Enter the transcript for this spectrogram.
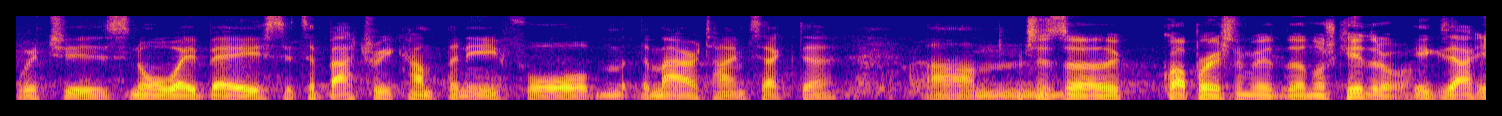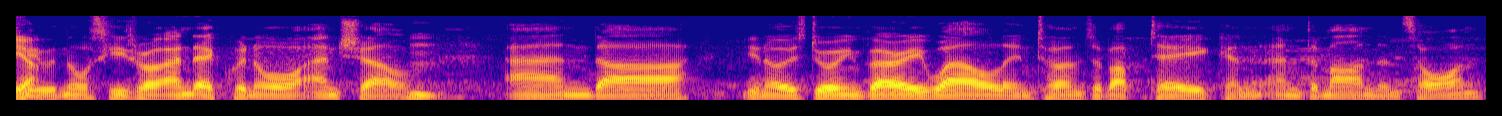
which is Norway based. It's a battery company for the maritime sector. Um, which is a cooperation with uh, Norsk Hydro. Exactly, yeah. with Norsk Hydro and Equinor and Shell. Mm. And, uh, you know, is doing very well in terms of uptake and, and demand and so on.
